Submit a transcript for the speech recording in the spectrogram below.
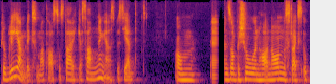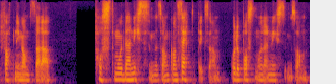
problem liksom att ha så starka sanningar, speciellt om en sån person har någon slags uppfattning om så här, äh, postmodernism som koncept liksom. Och då postmodernism som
